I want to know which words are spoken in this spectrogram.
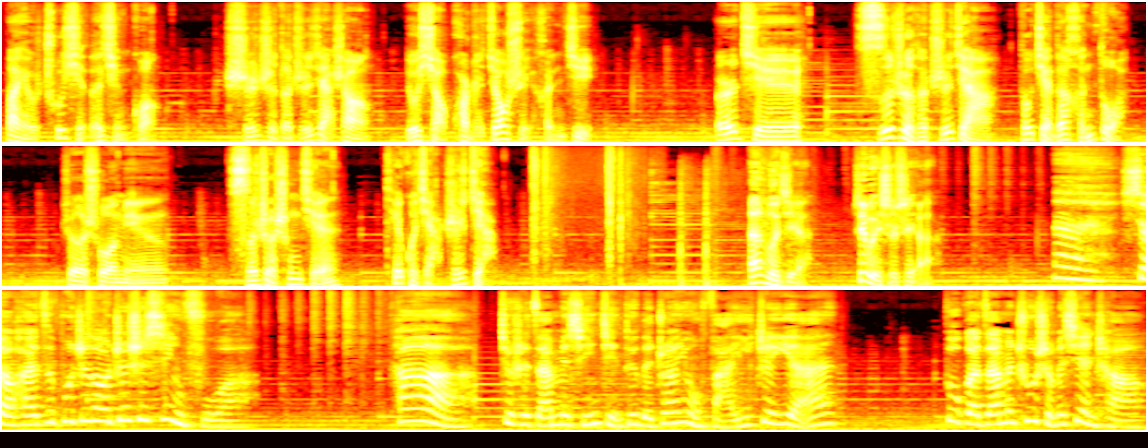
伴有出血的情况，食指的指甲上有小块的胶水痕迹。而且，死者的指甲都剪得很短，这说明死者生前贴过假指甲。哎，罗姐，这位是谁啊？哎，小孩子不知道真是幸福啊！他啊，就是咱们刑警队的专用法医郑业安。不管咱们出什么现场，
